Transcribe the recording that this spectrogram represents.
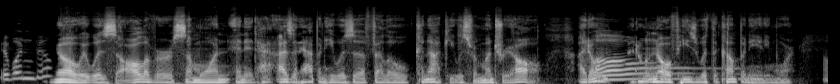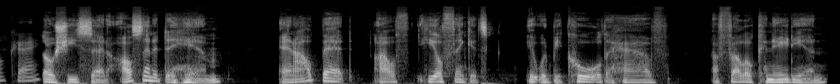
It wasn't Bill. No, it was Oliver, someone, and it as it happened, he was a fellow Canuck. He was from Montreal. I don't, oh. I don't know if he's with the company anymore. Okay. So she said, "I'll send it to him, and I'll bet I'll he'll think it's it would be cool to have a fellow Canadian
